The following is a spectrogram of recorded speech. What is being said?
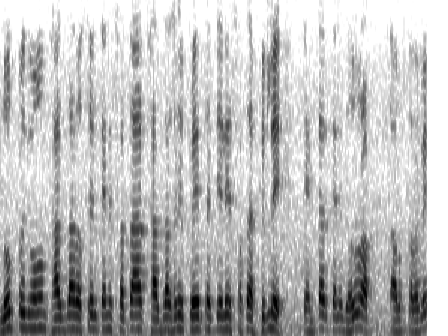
लोकप्रतिनिधी म्हणून खासदार असेल त्यांनी स्वतः खासदारसाठी प्रयत्न केले स्वतः फिरले त्यांच्यावर त्यांनी जरूर आरोप करावे.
